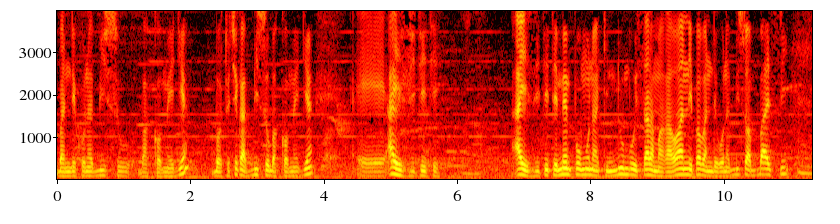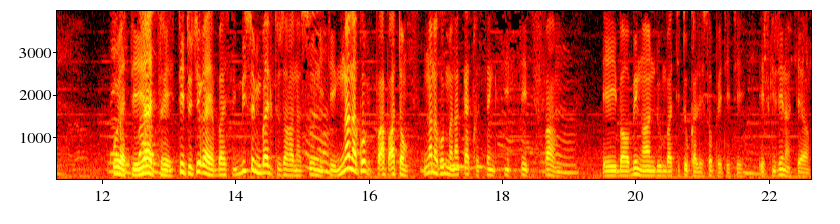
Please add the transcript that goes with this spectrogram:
bandeko na biso bacomédien bon totyeka biso bacomédien eh, ahésite te ahésite te meme mpo omona kindumbu esalamaka wana epa bandeko na biso ya basi mm. oyo ya théâtre te totyeka ya basi biso mibali tozalaka na soni mm. te ngai nakomi attends ngai nakobima na 4 5 6 7 femme mm. e bakobengaka ndumba te to kaleso pete te excuse na terme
